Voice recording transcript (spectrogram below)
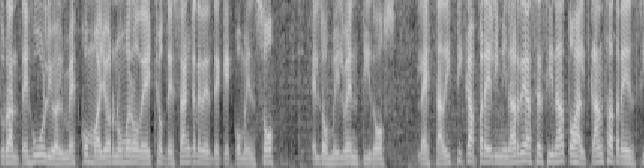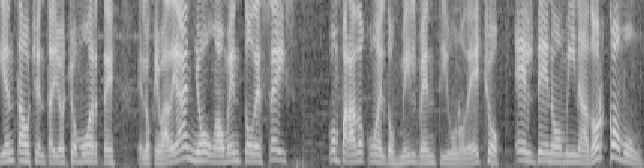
durante julio, el mes con mayor número de hechos de sangre desde que comenzó el 2022. La estadística preliminar de asesinatos alcanza 388 muertes en lo que va de año, un aumento de 6 comparado con el 2021. De hecho, el denominador común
